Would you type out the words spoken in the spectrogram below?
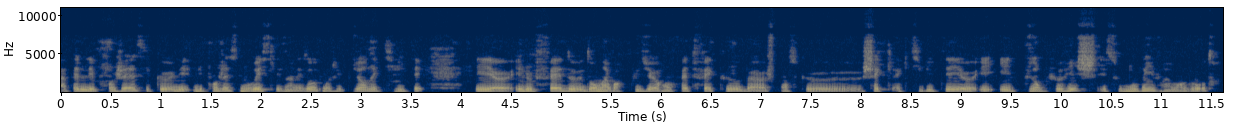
appellent les projets, c'est que les, les, projets se nourrissent les uns les autres. Moi, j'ai plusieurs activités et, euh, et le fait d'en avoir plusieurs, en fait, fait que bah, je pense que chaque activité euh, est, est de plus en plus riche et se nourrit vraiment de l'autre.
